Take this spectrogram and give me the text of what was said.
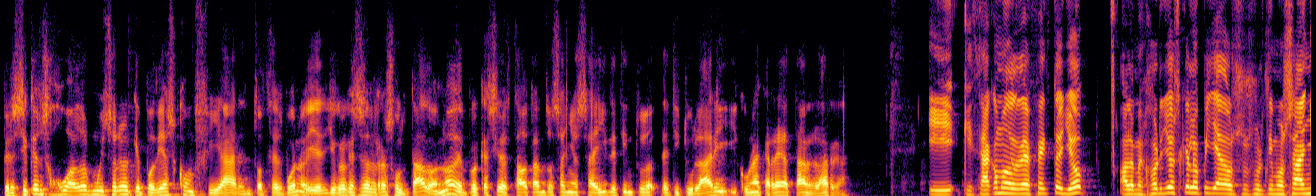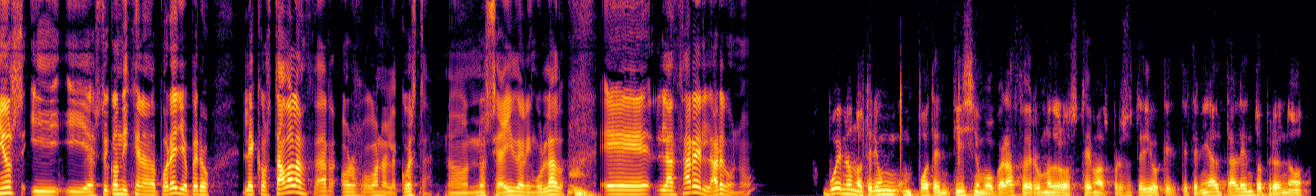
pero sí que es un jugador muy solo en el que podías confiar. Entonces, bueno, yo creo que ese es el resultado, ¿no? Porque ha sido estado tantos años ahí de, titu- de titular y- y con una carrera tan larga. Y quizá como defecto, yo, a lo mejor yo es que lo he pillado en sus últimos años y, y estoy condicionado por ello, pero le costaba lanzar, o bueno, le cuesta, no, no se ha ido a ningún lado, eh, lanzar el largo, ¿no? Bueno, no tenía un, un potentísimo brazo, era uno de los temas, por eso te digo que, tenía el talento, pero no,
